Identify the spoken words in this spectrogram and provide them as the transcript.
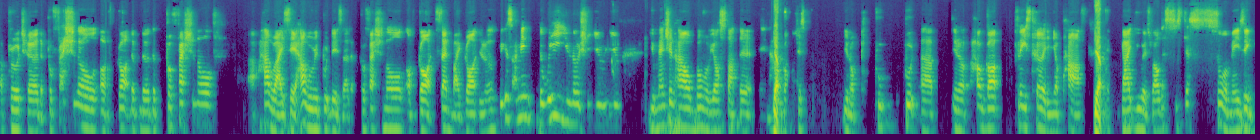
approach her the professional of god the the, the professional uh, how would i say how would we put this uh, the professional of god sent by god you know because i mean the way you know she you you you mentioned how both of y'all started and how Yep. god just you know put put uh you know how god placed her in your path Yeah. guide you as well. This is just so amazing.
